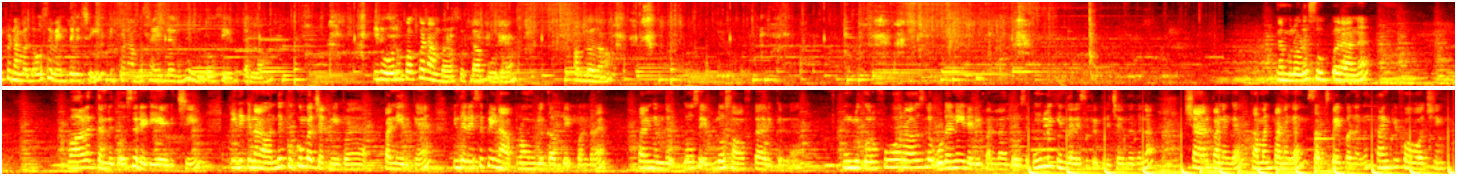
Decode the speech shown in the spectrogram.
இப்போ நம்ம தோசை வெந்துருச்சு. இப்போ நம்ம சைடில் இருந்து இந்த தோசை எடுத்துடலாம். இது ஒரு பக்கம் நம்ம சுட்டா போதும். அவ்வளோதான் நம்மளோட சூப்பரான வாழைத்தண்டு தோசை ரெடி ஆயிடுச்சு. இதுக்கு நான் வந்து குக்கும்பர் சட்னி ப பண்ணியிருக்கேன். இந்த ரெசிபி நான் அப்புறம் உங்களுக்கு அப்டேட் பண்ணுறேன் பாருங்கள் இந்த தோசை எவ்வளோ சாஃப்டாக இருக்குன்னு. உங்களுக்கு ஒரு ஃபோர் ஹவர்ஸில் உடனே ரெடி பண்ணலாம் தோசை. உங்களுக்கு இந்த ரெசிபி பிடிச்சிருந்ததுன்னா ஷேர் பண்ணுங்கள் கமெண்ட் பண்ணுங்கள் சப்ஸ்கிரைப் பண்ணுங்கள் தேங்க்யூ ஃபார் வாட்சிங்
